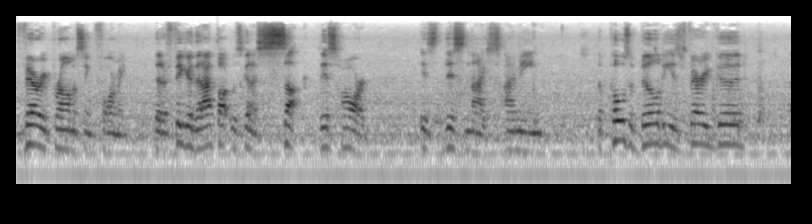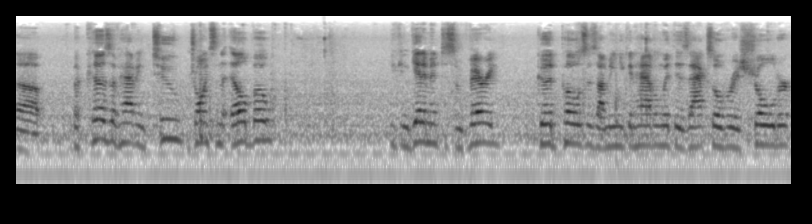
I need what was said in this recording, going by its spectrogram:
very promising for me. That a figure that I thought was gonna suck this hard is this nice. I mean, the posability is very good. Uh, because of having two joints in the elbow, you can get him into some very good poses. I mean, you can have him with his axe over his shoulder.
